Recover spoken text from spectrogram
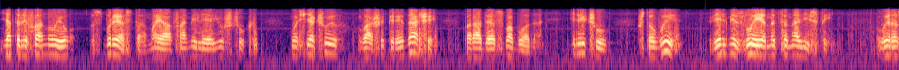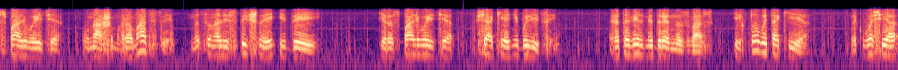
Я тэлефаную з брэста. Моя фамілія юшчук. Вось я чую ваши перадачы па радыё свабода и лечу, что вы вельми злые националисты. Вы распаливаете у нашем громадстве националистичные идеи и распаливаете всякие небылицы. Это вельми дренно з вас. И кто вы такие? Так вот я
